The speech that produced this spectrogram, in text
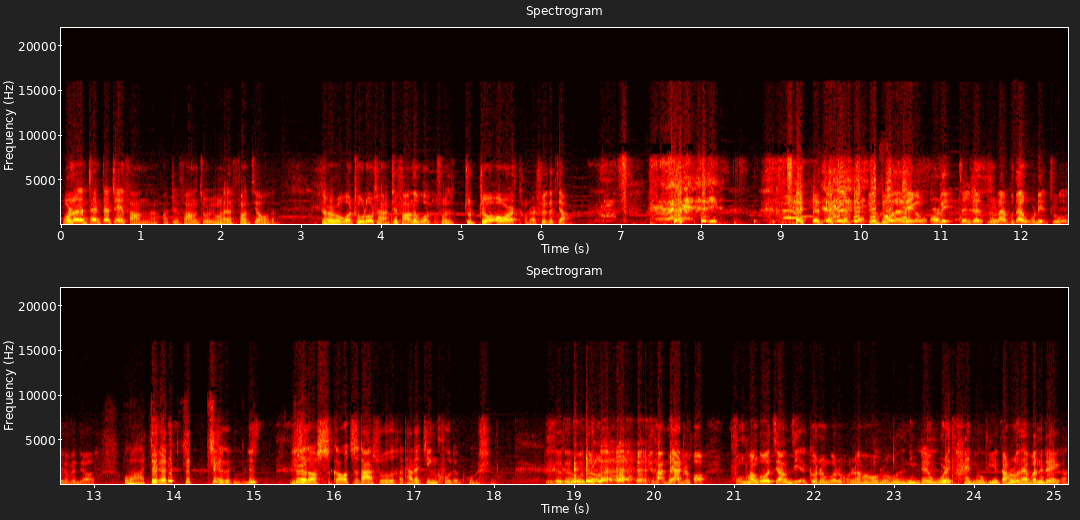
我说那这这这房子呢？啊，这房子就是用来放胶的。就是说我住楼上，这房子我说就只有偶尔躺着睡个觉。这人人住在那个屋里，人从来不在屋里住，根本就。哇，这个这这个你你知道史高治大叔和他的金库的故事？对对对，我就去他们家之后，疯狂给我讲解各种各种，然后我说你们这屋里太牛逼，当时我才问的这个，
